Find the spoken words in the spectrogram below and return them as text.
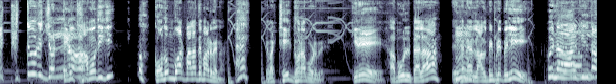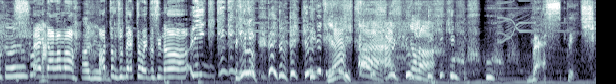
একটুর জন্য একটু থামো দিকি কদম্ব আর পালাতে পারবে না হ্যাঁ? এবার ঠিক ধরা পড়বে কিরে হাবুল পেলা এখানে লাল পিঁপড়ে পেলি ওই না আর কিছু দেখতে এই না না না আর তো কিছু দেখতে পাইতেছি না এই, কি, কি, কি, কি, হ্যাঁ? ব্যাস পেয়েছি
